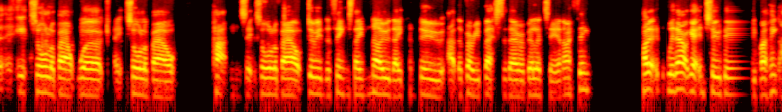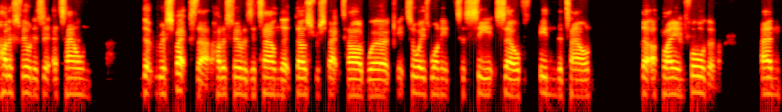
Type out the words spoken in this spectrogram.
it's all about work. It's all about patterns. It's all about doing the things they know they can do at the very best of their ability. And I think without getting too deep, I think Huddersfield is a, town that respects that. Huddersfield is a town that does respect hard work. It's always wanted to see itself in the town that are playing for them. And,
